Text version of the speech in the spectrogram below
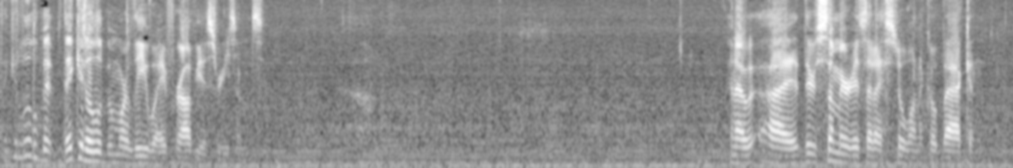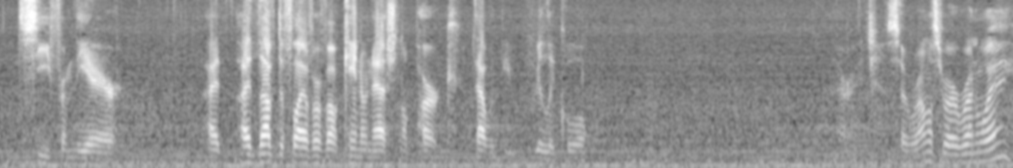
They get a little bit. They get a little bit more leeway for obvious reasons. Um, and I, I, there's some areas that I still want to go back and see from the air. I'd, I'd love to fly over Volcano National Park. That would be really cool. Alright, so we're almost to our runway.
